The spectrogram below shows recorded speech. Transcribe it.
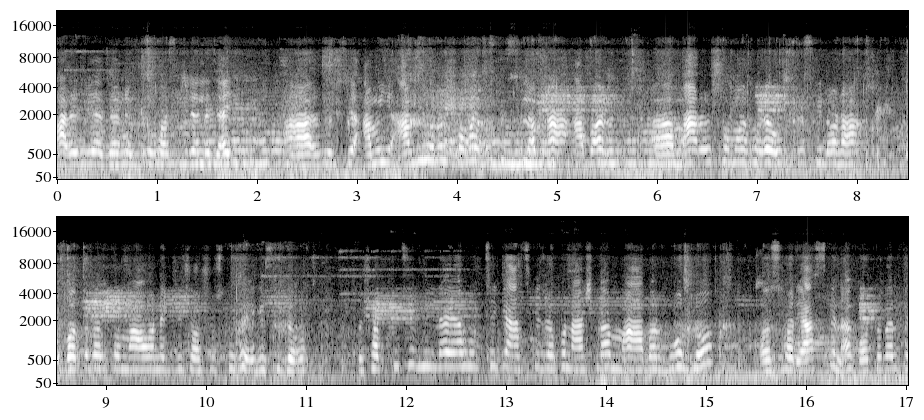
মারে নিয়ে যেন একটু হসপিটালে যাই। আর হচ্ছে আমি আমি হলো সময় উঠতেছিলাম না, আবার মারও সময় হয়ে উঠতেছিল না। গতকাল তো মা অনেক বেশি অসুস্থ হয়ে গেছিল। তো সব কিছু মিলাইয়া হচ্ছে কি, আজকে যখন আসলাম, মা আবার বলল সরি আজকে না, গতকালকে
